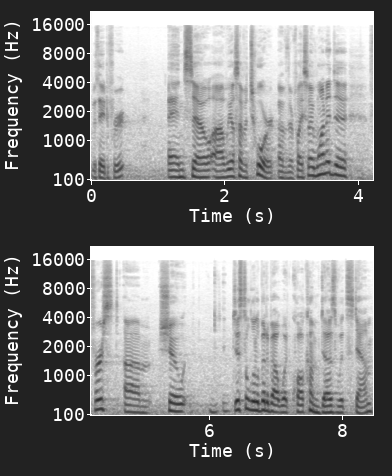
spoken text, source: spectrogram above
with Adafruit. And so uh, we also have a tour of their place. So I wanted to first um, show just a little bit about what Qualcomm does with STEM.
